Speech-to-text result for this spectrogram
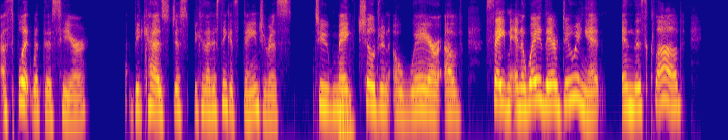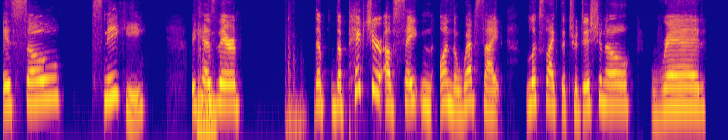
a split with this here because just because I just think it's dangerous to make children aware of Satan and the way they're doing it in this club is so sneaky because they're the the picture of Satan on the website looks like the traditional red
